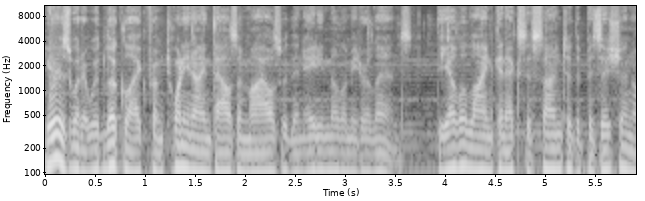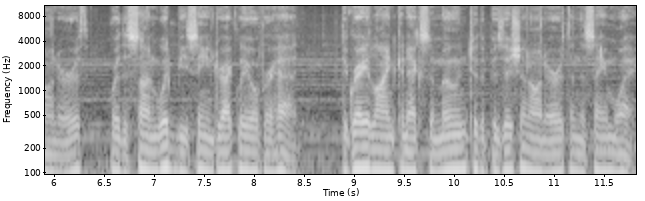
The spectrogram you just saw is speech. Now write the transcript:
Here is what it would look like from 29,000 miles with an 80mm lens. The yellow line connects the sun to the position on Earth where the sun would be seen directly overhead. The gray line connects the moon to the position on Earth in the same way.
